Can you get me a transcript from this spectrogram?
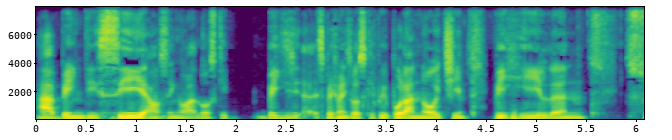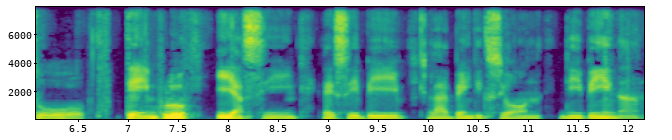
a bendecir ao Senhor, a los que, especialmente os que por a noite vigilam seu templo e assim receber a bendição divina.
